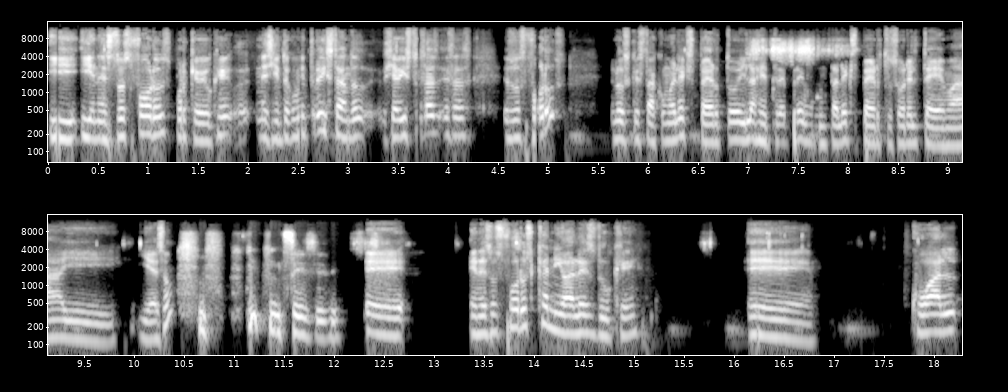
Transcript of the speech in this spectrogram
y, y en estos foros, porque veo que eh, me siento como entrevistando, ¿se ha visto esas, esas- esos foros en los que está como el experto y la gente le pregunta al experto sobre el tema y, y eso? sí, sí, sí. Eh, en esos foros caníbales, Duque, eh, ¿cuál?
